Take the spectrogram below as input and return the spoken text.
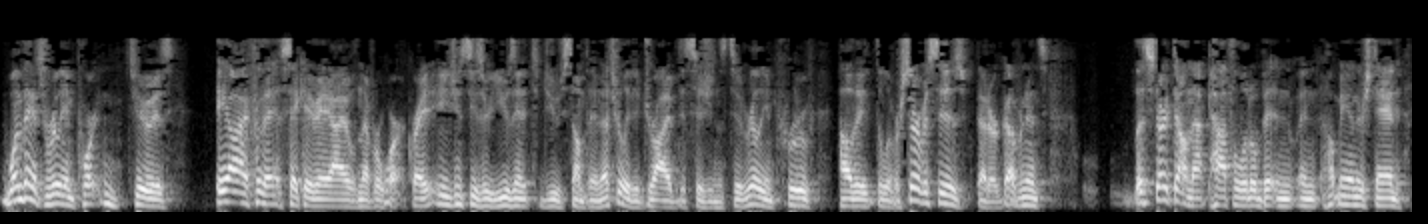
One thing that's really important too is AI for the sake of AI will never work, right? Agencies are using it to do something. That's really to drive decisions, to really improve how they deliver services, better governance. Let's start down that path a little bit and, and help me understand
